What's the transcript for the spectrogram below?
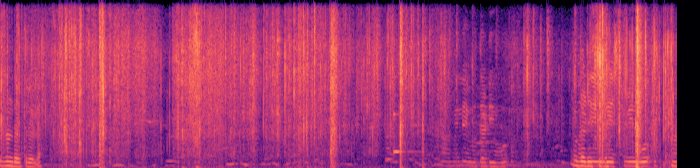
ಇದೊಂದು ಐತ್ರಿ ಇಲ್ಲಿ. ಆಮೇಲೆ ಹೂವು ಸೀರೆ. ರೇಷ್ಮೆ ಹೂವು ಹ್ಞೂ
